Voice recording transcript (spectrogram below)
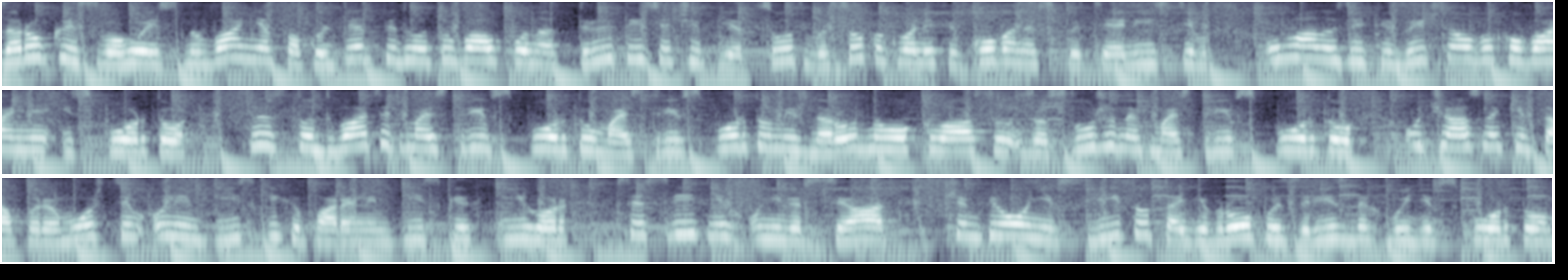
За роки свого існування факультет підготував понад 3500 висококваліфікованих спеціалістів у галузі фізичного виховання і спорту. Це 120 майстрів спорту, майстрів спорту міжнародного класу, заслужених майстрів спорту, учасників та переможців Олімпійських і Паралімпійських ігор, всесвітніх універсіад, чемпіонів світу та Європи з різних видів спорту.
